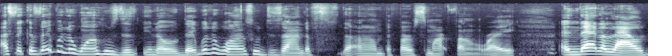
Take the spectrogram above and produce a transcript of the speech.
I said, because they were the ones who's, you know, they were the ones who designed the, the, um, the first smartphone, right? And that allowed,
